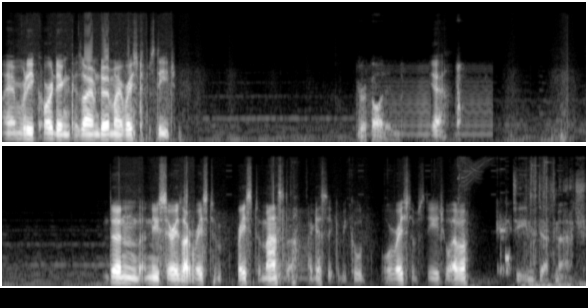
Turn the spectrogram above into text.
Alright. I am recording because I am doing my race to prestige. You're recording. Yeah. I'm doing a new series like race to race to master. I guess it could be called or race to prestige, whatever. Team deathmatch.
